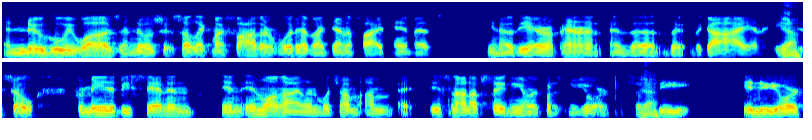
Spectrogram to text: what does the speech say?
and knew who he was and knows. So like my father would have identified him as, you know, the heir apparent and the the, the guy. And Yeah. so for me to be standing in in Long Island, which I'm I'm, it's not upstate New York, but it's New York. So Yeah. to be in New York,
